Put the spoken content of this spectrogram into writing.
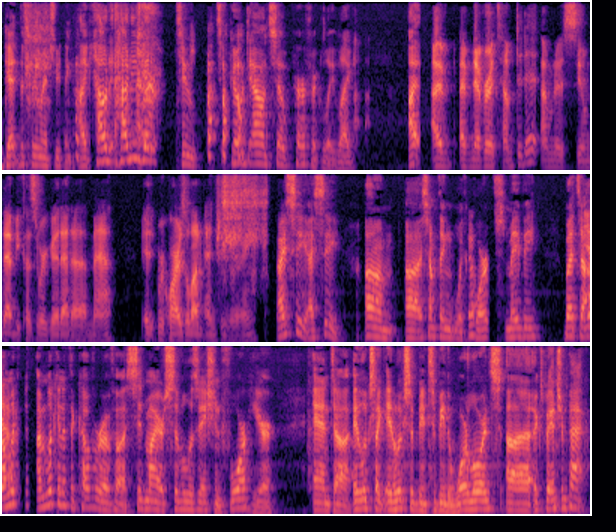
get the Fu Manchu thing? Like how do how do you get it to to go down so perfectly? Like I've I've never attempted it. I'm going to assume that because we're good at uh, math, it requires a lot of engineering. I see, I see. Um, uh, something with Yep. quartz, maybe. But uh, I'm Yeah. looking. At, I'm looking at the cover of uh, Sid Meier's Civilization Four here, and uh, it looks like it looks to be to be the Warlords uh, expansion pack,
